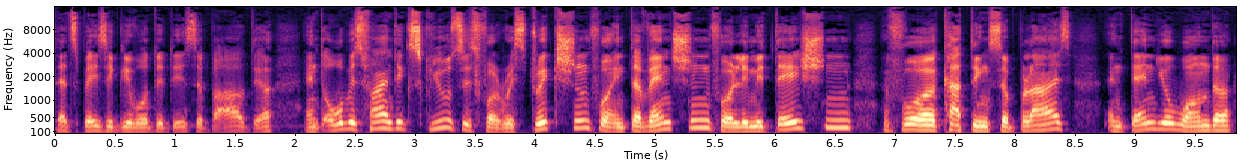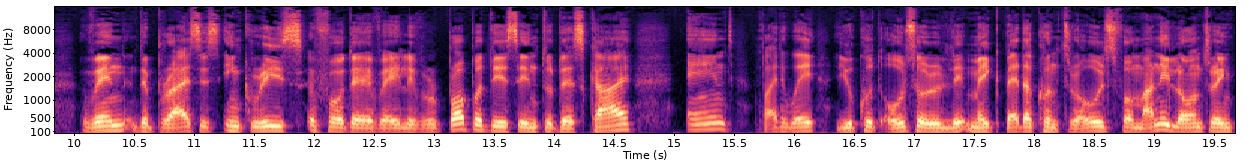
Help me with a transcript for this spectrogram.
That's basically what it is about, yeah? And always find excuses for restriction, for intervention, for limitation, for cutting supplies. And then you wonder when the prices increase for the available properties into the sky and by the way, you could also make better controls for money laundering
